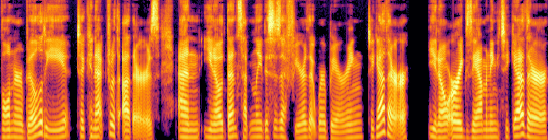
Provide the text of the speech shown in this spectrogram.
vulnerability to connect with others. And, you know, then suddenly this is a fear that we're bearing together, you know, or examining together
